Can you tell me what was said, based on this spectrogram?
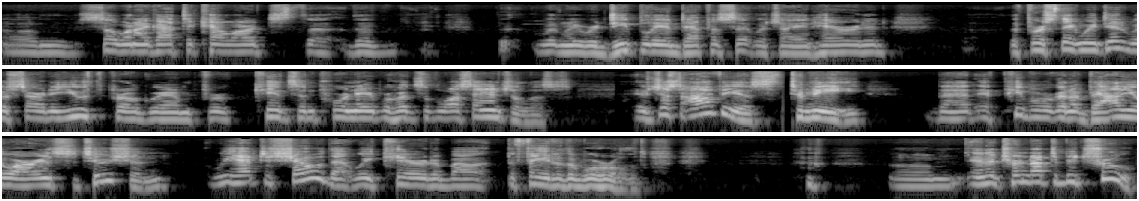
Um, so when I got to CalArts, the, the, the when we were deeply in deficit, which I inherited, the first thing we did was start a youth program for kids in poor neighborhoods of Los Angeles. It was just obvious to me that if people were going to value our institution, we had to show that we cared about the fate of the world. um, and it turned out to be true.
